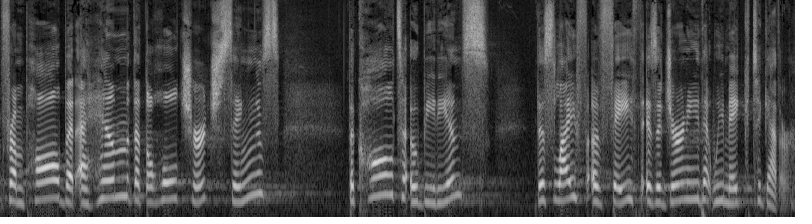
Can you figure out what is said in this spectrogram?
from Paul, but a hymn that the whole church sings, the call to obedience, this life of faith, is a journey that we make together.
